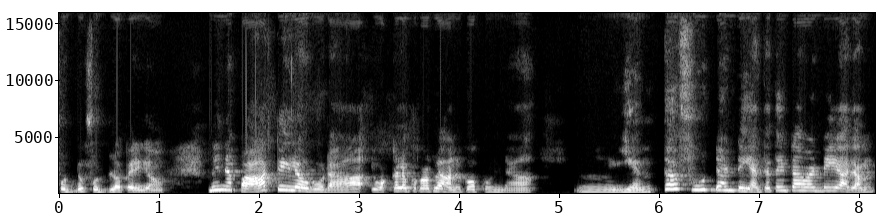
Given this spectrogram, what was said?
ఫుడ్ ఫుడ్లో పెరిగాం. నిన్న పార్టీలో కూడా ఒకళ్ళకొకళ్ళు అనుకోకుండా ఎంత ఫుడ్ అంటే ఎంత తింటామండి? అది అంత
